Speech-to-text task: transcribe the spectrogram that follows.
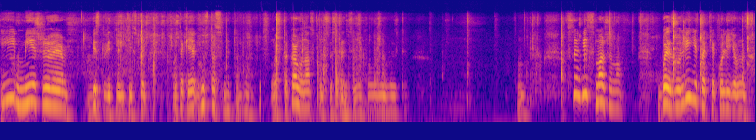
і між е, бісквітним тістом. Отаке, як густа сметана. Ось така у нас консистенція повинна вийти. Все, і смажимо без олії, так як олія в нас в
